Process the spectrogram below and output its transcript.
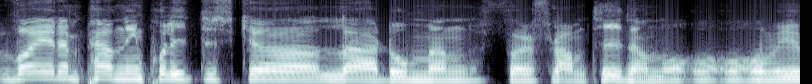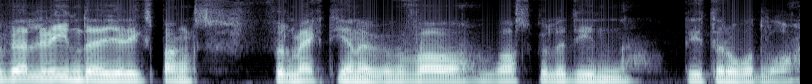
Vad är den penningpolitiska lärdomen för framtiden? Om vi väljer in dig i riksbanksfullmäktige nu, vad, vad skulle din, ditt råd vara?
